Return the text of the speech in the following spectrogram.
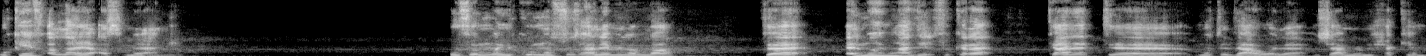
وكيف الله يعصمه يعني؟ وثم يكون منصوص عليه من الله؟ فالمهم هذه الفكرة كانت متداولة. هشام بن الحكم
